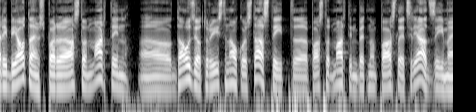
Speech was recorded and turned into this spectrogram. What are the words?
arī bija jautājums par Astonu Martinu. Daudz jau tur īsti nav ko stāstīt par Astonu Martinu, bet nu, pāris lietas ir jāatzīmē.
